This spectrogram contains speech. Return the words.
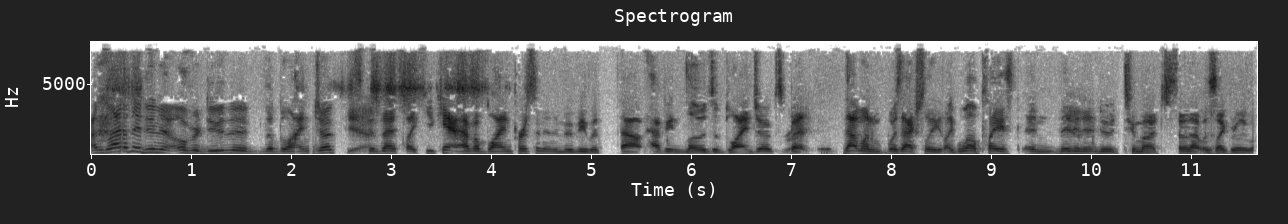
I'm glad they didn't overdo the the blind jokes Yeah. because that's like you can't have a blind person in the movie without having loads of blind jokes. Right. But that one was actually like well placed and they didn't do it too much, so that was like really well.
